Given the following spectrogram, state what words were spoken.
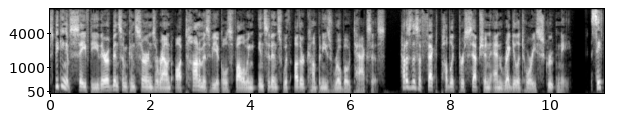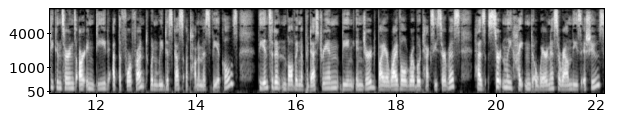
Speaking of safety, there have been some concerns around autonomous vehicles following incidents with other companies' robo-taxis. How does this affect public perception and regulatory scrutiny? Safety concerns are indeed at the forefront when we discuss autonomous vehicles. The incident involving a pedestrian being injured by a rival robotaxi service has certainly heightened awareness around these issues.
